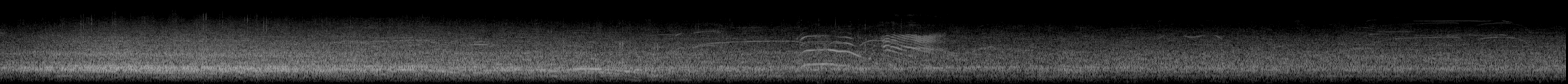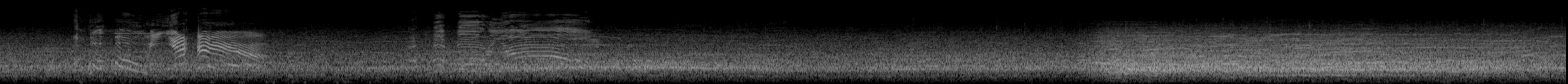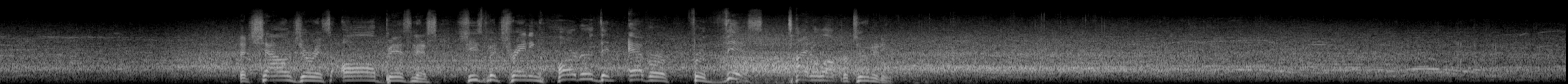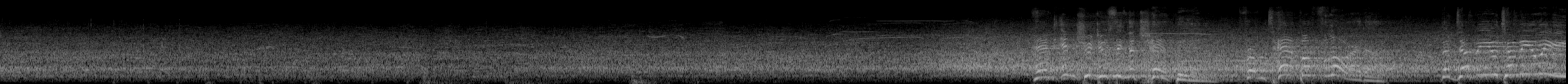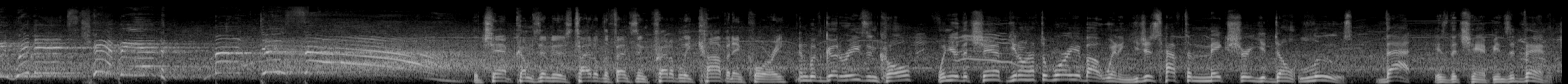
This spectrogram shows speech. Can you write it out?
The challenger is all business. She's been training harder than ever for this title opportunity. And introducing the champion from Tampa, Florida, the The champ comes into his title defense incredibly confident, Corey. And with good reason, Cole. When you're the champ, you don't have to worry about winning. You just have to make sure you don't lose. That is the champion's advantage.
